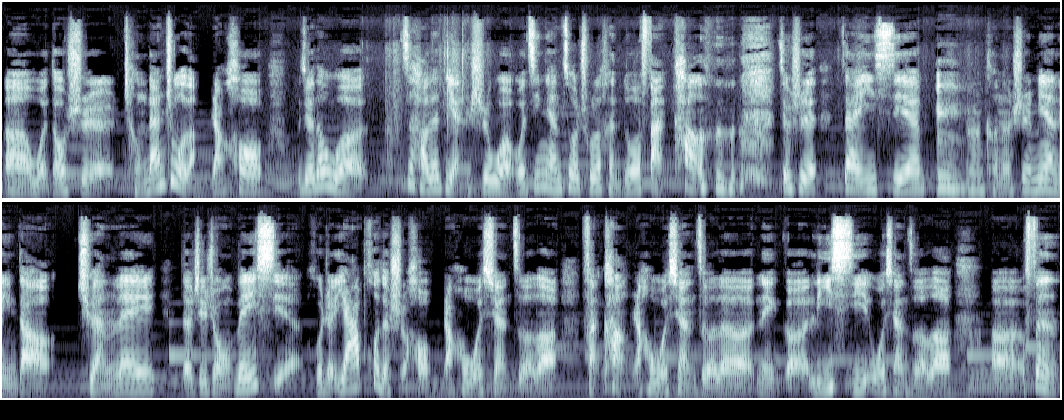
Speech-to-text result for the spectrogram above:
呃，我都是承担住了。然后，我觉得我自豪的点是我，我今年做出了很多反抗，呵 呵就是在一些，嗯嗯，可能是面临到。权威的这种威胁或者压迫的时候，然后我选择了反抗，然后我选择了那个离席，我选择了呃愤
